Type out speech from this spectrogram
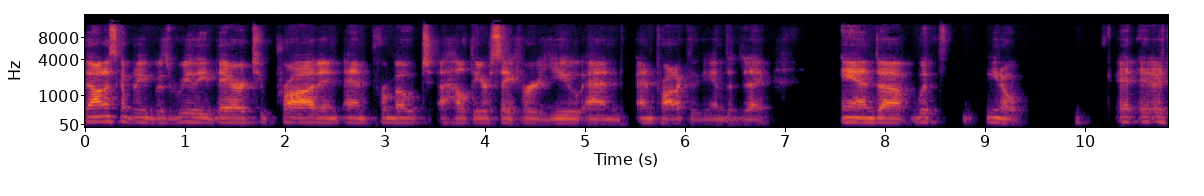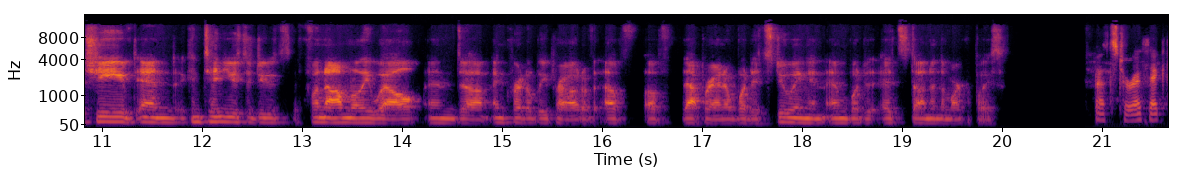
the Honest Company was really there to prod and, and promote a healthier, safer you and and product at the end of the day and uh, with you know it, it, achieved and continues to do phenomenally well and uh, incredibly proud of, of of that brand and what it's doing and, and what it's done in the marketplace. That's terrific.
